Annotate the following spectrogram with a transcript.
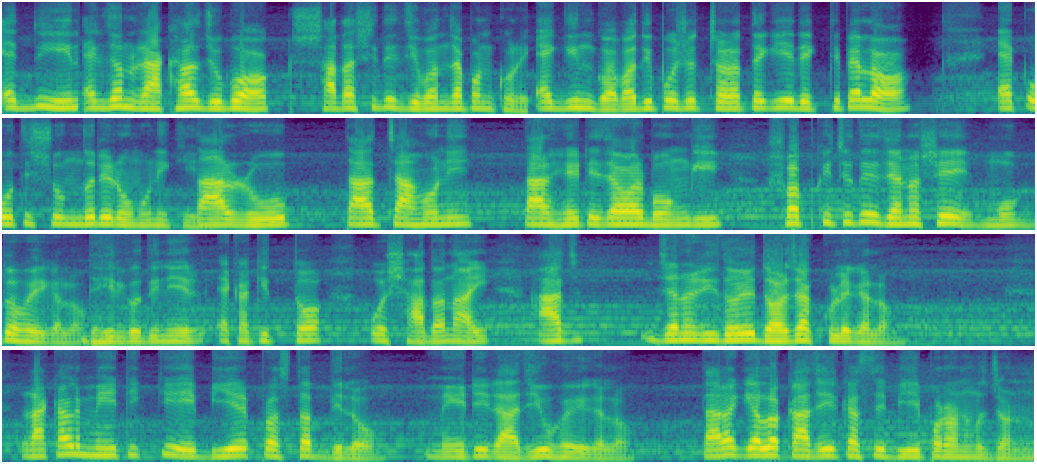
একদিন একজন রাখাল যুবক সাদাসিদে জীবনযাপন করে। একদিন গবাদি পশু চড়াতে গিয়ে দেখতে পেল এক অতি সুন্দরী রমণীকে। তার রূপ, তার চাহনি তার হেঁটে যাওয়ার ভঙ্গি সব কিছুতে যেন সে মুগ্ধ হয়ে গেল। দীর্ঘদিনের একাকিত্ব ও সাধনায় আজ যেন হৃদয়ের দরজা খুলে গেল। রাখাল মেয়েটিকে বিয়ের প্রস্তাব দিল। মেয়েটি রাজিও হয়ে গেল। তারা গেল কাজীর কাছে বিয়ে পড়ানোর জন্য।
